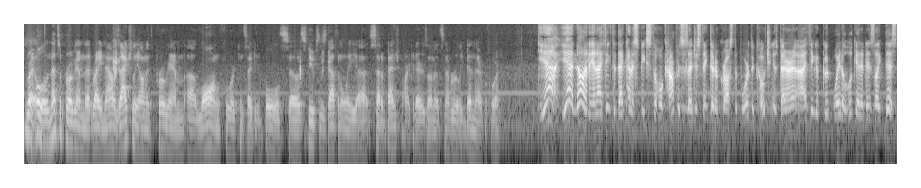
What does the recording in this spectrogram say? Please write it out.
Right. Oh, and that's a program that right now is actually on its program uh, long for consecutive bowls. So Stoops has definitely uh, set a benchmark at Arizona. It's never really been there before. Yeah, yeah, no, and, and I think that that kind of speaks to the whole conference. Is I just think that across the board, the coaching is better. And I think a good way to look at it is like this:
